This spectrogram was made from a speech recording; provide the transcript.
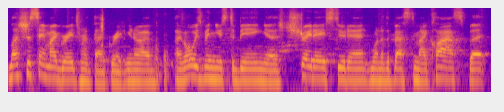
let's just say my grades weren't that great. You know, I've I've always been used to being a straight A student, one of the best in my class. But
